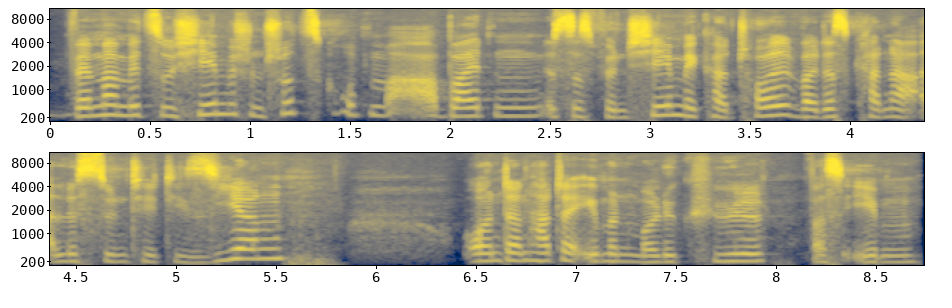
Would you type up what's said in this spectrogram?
wenn wir mit so chemischen Schutzgruppen arbeiten, ist das für einen Chemiker toll, weil das kann er alles synthetisieren. Und dann hat er eben ein Molekül, was eben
